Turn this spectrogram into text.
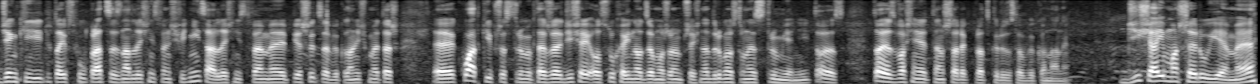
Dzięki tutaj współpracy z Nadleśnictwem Świdnica, Leśnictwem Pieszyce wykonaliśmy też kładki przez strumyk, także dzisiaj o suchej nodze możemy przejść na drugą stronę strumieni. To jest, to jest właśnie ten szereg prac, który został wykonany. Dzisiaj maszerujemy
